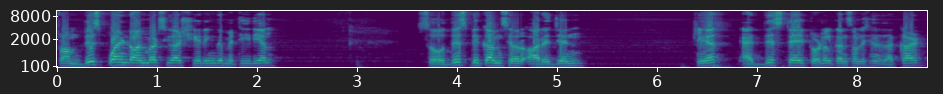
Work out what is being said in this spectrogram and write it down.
From this point onwards you are shearing the material. So, this becomes your origin clear at this stage total consolidation has occurred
